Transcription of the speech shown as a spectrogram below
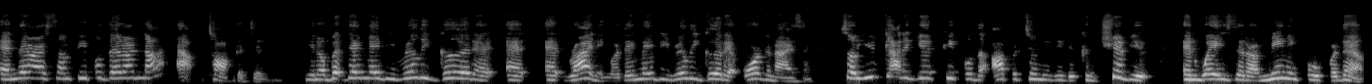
And there are some people that are not out talkative you know but they may be really good at at at writing or they may be really good at organizing. So you've got to give people the opportunity to contribute in ways that are meaningful for them.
